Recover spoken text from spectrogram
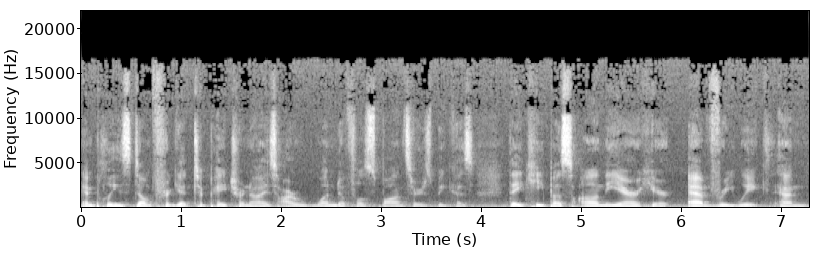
And please don't forget to patronize our wonderful sponsors because they keep us on the air here every week. And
